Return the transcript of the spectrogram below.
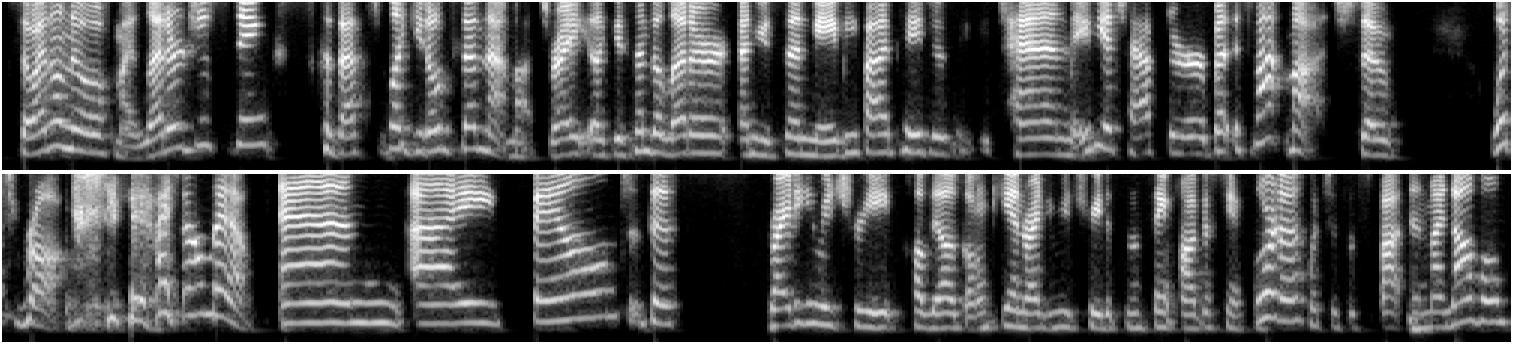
So I don't know if my letter just stinks because that's like you don't send that much, right? Like you send a letter and you send maybe five pages, maybe 10, maybe a chapter, but it's not much. So what's wrong? I don't know. And I found this writing retreat called the Algonkian Writing Retreat. It's in St. Augustine, Florida, which is a spot in mm-hmm. my novel.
